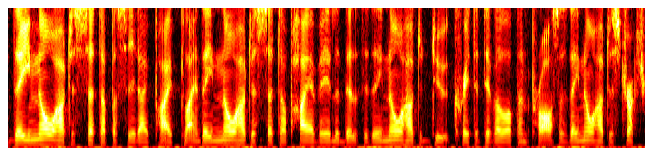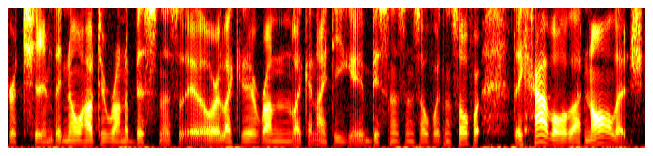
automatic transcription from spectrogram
they know how to set up a CI pipeline. They know how to set up high availability. They know how to do create a development process. They know how to structure a team. They know how to run a business uh, or like uh, run like an IT business and so forth and so forth. They have all that knowledge,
